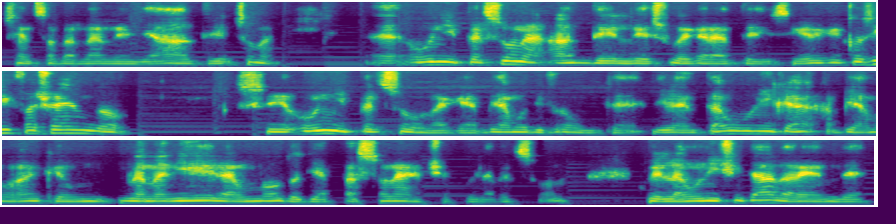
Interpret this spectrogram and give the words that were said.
senza parlarne agli altri, insomma eh, ogni persona ha delle sue caratteristiche, perché così facendo, se ogni persona che abbiamo di fronte diventa unica, abbiamo anche un, una maniera, un modo di appassionarci a quella persona. Quella unicità la rende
